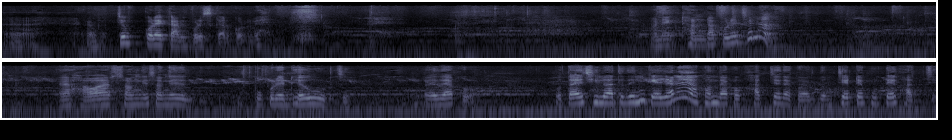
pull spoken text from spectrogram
হ্যাঁ চুপ করে কান পরিষ্কার করবে। অনেক ঠান্ডা পড়েছে না? হাওয়ার সঙ্গে সঙ্গে পুকুরে ঢেউ উঠছে। এই দেখো, কোথায় ছিল এতদিন কে জানে? এখন দেখো, খাচ্ছে দেখো, একদম চেটে পুটে খাচ্ছে।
